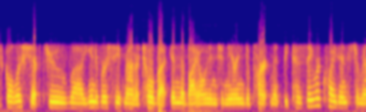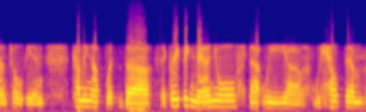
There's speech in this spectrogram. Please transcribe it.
scholarship through uh, University of Manitoba in the bioengineering department because they were quite instrumental in coming up with the a great big manual that we uh, we help them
